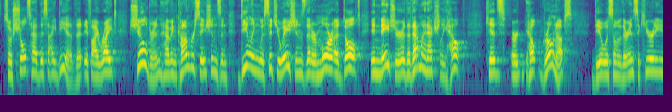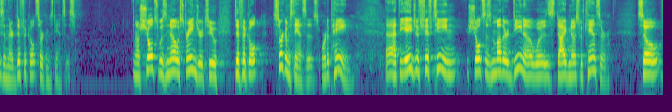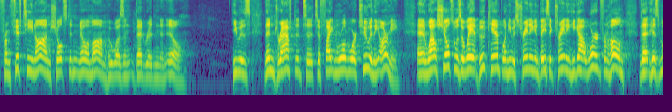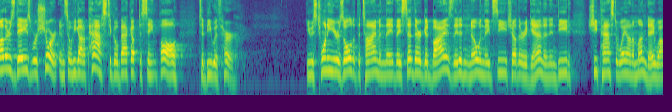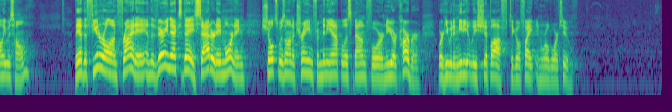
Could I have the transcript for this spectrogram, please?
So Schulz had this idea that if I write children having conversations and dealing with situations that are more adult in nature, that that might actually help kids or help grown-ups deal with some of their insecurities and their difficult circumstances. Now Schulz was no stranger to difficult circumstances or to pain. At the age of 15, Schulz's mother Dena was diagnosed with cancer. So from 15 on, Schulz didn't know a mom who wasn't bedridden and ill. He was then drafted to, to fight in World War II in the Army. And while Schulz was away at boot camp when he was training in basic training, he got word from home that his mother's days were short, and so he got a pass to go back up to St. Paul to be with her. He was 20 years old at the time, and they, they said their goodbyes. They didn't know when they'd see each other again, and indeed, she passed away on a Monday while he was home. They had the funeral on Friday, and the very next day, Saturday morning, Schulz was on a train from Minneapolis bound for New York Harbor, where he would immediately ship off to go fight in World War II.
